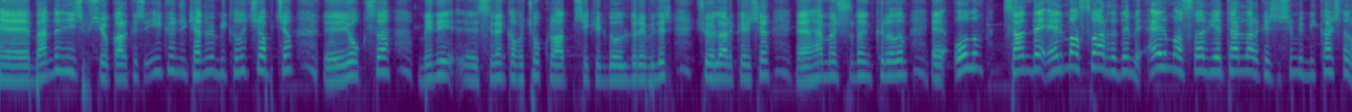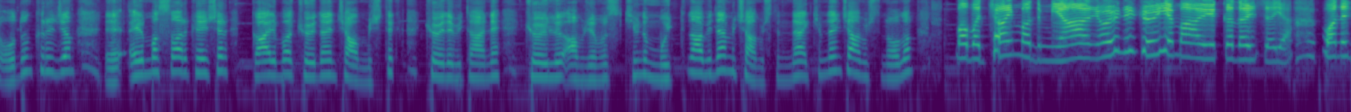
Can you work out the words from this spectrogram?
Ee, bende de hiçbir şey yok arkadaşlar. İlk önce kendime bir kılıç yapacağım. Ee, yoksa beni e, Siren Kafa çok rahat bir şekilde öldürebilir. Şöyle arkadaşlar e, hemen şuradan kıralım. E, oğlum sende elmas vardı değil mi? Elmaslar yeterli arkadaşlar. Şimdi birkaç tane odun kıracağım. E, elması arkadaşlar galiba köyden çalmıştık. Köyde bir tane köylü amcamız. Kimdi? Muhittin abiden mi çalmıştın? Ne, kimden çalmıştın oğlum? Baba çaymadım ya. Öyle söyleme arkadaşlar ya. Bana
